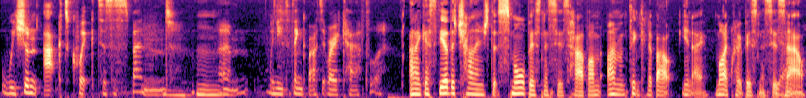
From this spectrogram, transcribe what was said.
we shouldn't act quick to suspend. Mm. Um, we need to think about it very carefully. And I guess the other challenge that small businesses have, I'm, I'm thinking about, you know, micro businesses Yeah. now,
